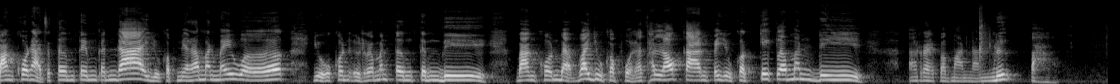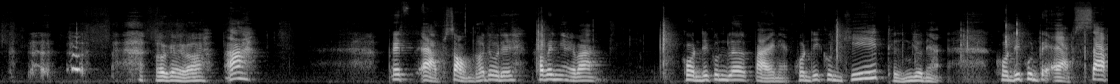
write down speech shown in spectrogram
บางคนอาจจะเติมเต็มกันได้อยู่กับเมียแล้วมันไม่เวิร์กอยู่กับคนอื่นแล้วมันเติมเต็มดี บางคนแบบว่าอยู่กับผัวแล้วทะเลาะกันไปอยู่กับกิ๊กแล้วมันดี อะไรประมาณนั้นหรือเปล่าโอเคปะอะไปแอบส่องเขาดูดิเขาเป็นไงบ้างคนที่คุณเลิกไปเนี่ย คนที่คุณคิดถึงอยู่เนี่ย คนที่คุณไปแอบแซบ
